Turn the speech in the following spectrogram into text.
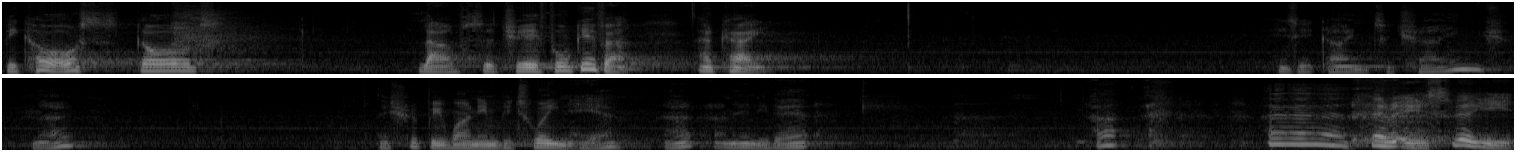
because God loves a cheerful giver. Okay. Is it going to change? No. There should be one in between here. Ah, nearly there. Ah, ah, there it is. There you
